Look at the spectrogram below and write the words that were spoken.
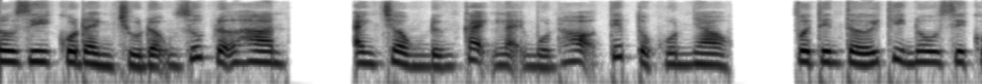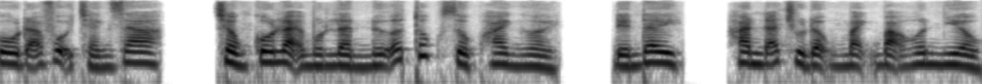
Nojiko đành chủ động giúp đỡ Han, anh chồng đứng cạnh lại muốn họ tiếp tục hôn nhau. Vừa tiến tới thì Nojiko đã vội tránh ra, chồng cô lại một lần nữa thúc giục hai người. Đến đây, Han đã chủ động mạnh bạo hơn nhiều,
